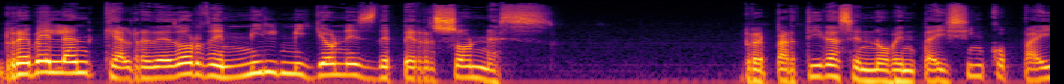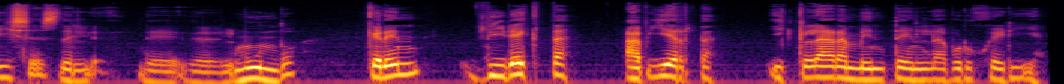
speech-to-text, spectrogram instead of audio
revelan que alrededor de mil millones de personas repartidas en 95 países del, del mundo creen directa, abierta y claramente en la brujería.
